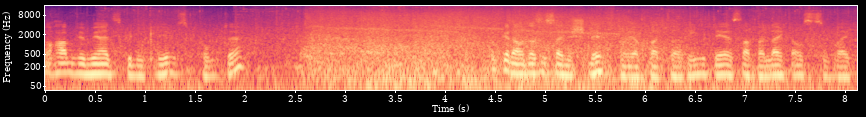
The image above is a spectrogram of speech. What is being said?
Noch haben wir mehr als genug Lebenspunkte. Genau, das ist eine Schnellfeuerbatterie. Der ist aber leicht auszuweichen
